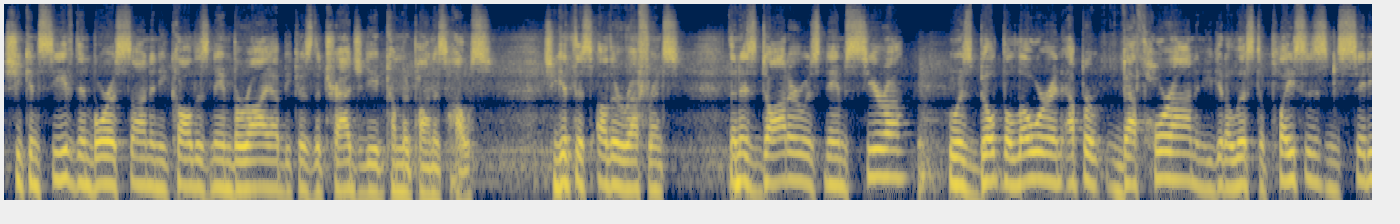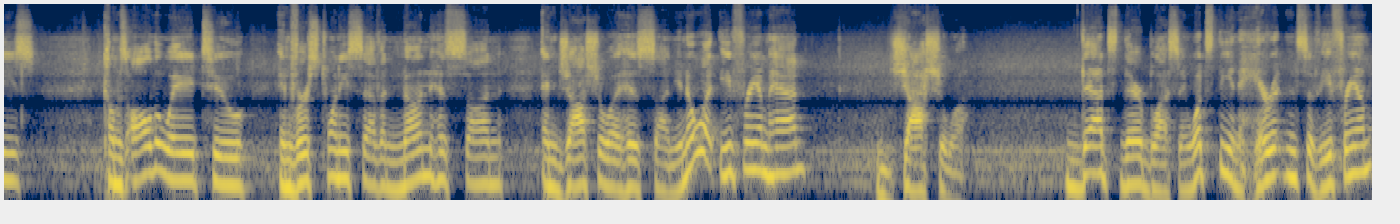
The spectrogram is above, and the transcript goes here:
she conceived and bore a son, and he called his name Beriah because the tragedy had come upon his house. So you get this other reference. Then his daughter was named Serah, who has built the lower and upper Beth Horon, and you get a list of places and cities. Comes all the way to, in verse 27, Nun his son, and Joshua his son. You know what Ephraim had? Joshua. That's their blessing. What's the inheritance of Ephraim?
